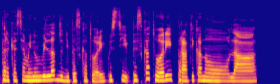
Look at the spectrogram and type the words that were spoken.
perché siamo in un villaggio di pescatori. Questi pescatori praticano la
